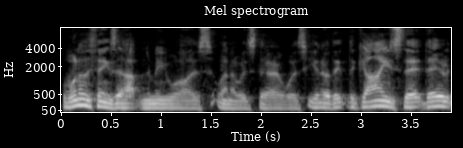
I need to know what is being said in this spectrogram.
one of the things that happened to me was when I was there was, you know, the, the guys they they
